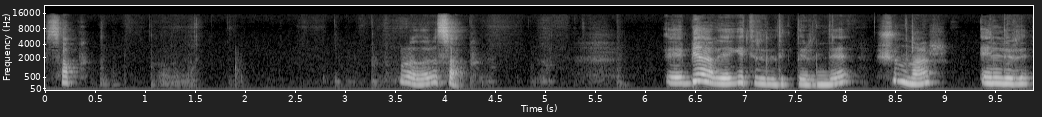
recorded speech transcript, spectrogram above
sap. Buraları sap. Ee, bir araya getirildiklerinde şunlar elleri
